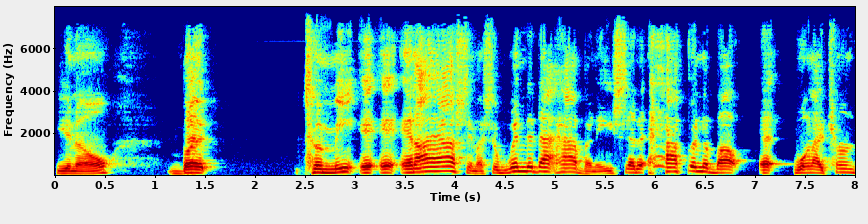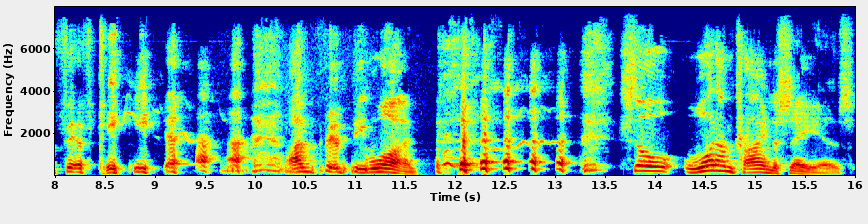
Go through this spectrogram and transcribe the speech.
you know, but to me, and I asked him, I said, when did that happen? He said, it happened about at, when I turned 50. I'm 51. so, what I'm trying to say is,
